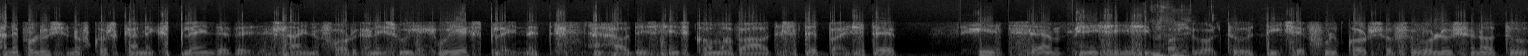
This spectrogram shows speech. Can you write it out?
And evolution, of course, can explain the design of organisms. We, we explain it and how these things come about step by step it's, um, it's, it's impossible to teach a full course of evolution or to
